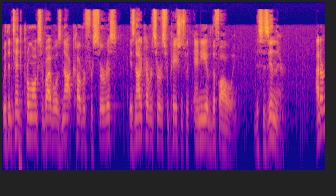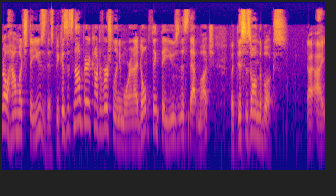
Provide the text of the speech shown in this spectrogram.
with intent to prolong survival is not covered for service. Is not a covered service for patients with any of the following. This is in there. I don't know how much they use this because it's not very controversial anymore, and I don't think they use this that much. But this is on the books. I, I,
